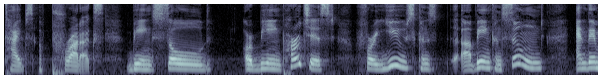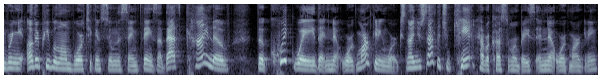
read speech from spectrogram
types of products being sold or being purchased for use, cons- uh, being consumed, and then bringing other people on board to consume the same things. Now, that's kind of the quick way that network marketing works. Now, it's not that you can't have a customer base in network marketing,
